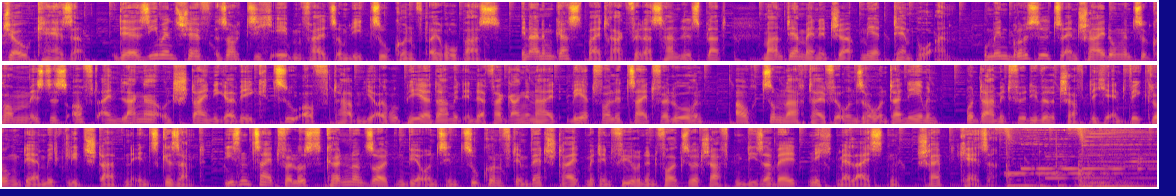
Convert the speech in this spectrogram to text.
Joe Käser. Der Siemens-Chef sorgt sich ebenfalls um die Zukunft Europas. In einem Gastbeitrag für das Handelsblatt mahnt der Manager mehr Tempo an. Um in Brüssel zu Entscheidungen zu kommen, ist es oft ein langer und steiniger Weg. Zu oft haben wir Europäer damit in der Vergangenheit wertvolle Zeit verloren, auch zum Nachteil für unsere Unternehmen und damit für die wirtschaftliche Entwicklung der Mitgliedstaaten insgesamt. Diesen Zeitverlust können und sollten wir uns in Zukunft im Wettstreit mit den führenden Volkswirtschaften dieser Welt nicht mehr leisten, schreibt Käser.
